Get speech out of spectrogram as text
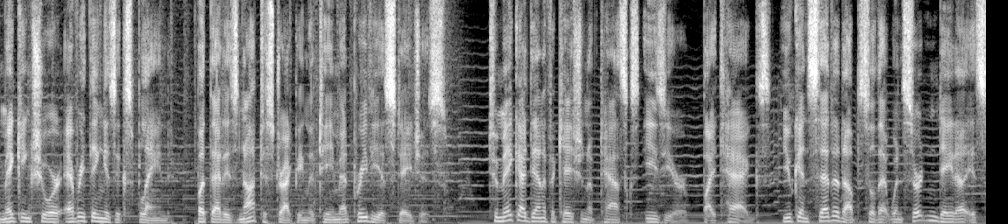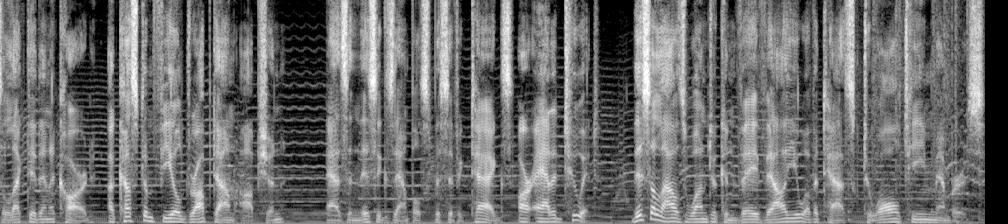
making sure everything is explained, but that is not distracting the team at previous stages. To make identification of tasks easier by tags, you can set it up so that when certain data is selected in a card, a custom field drop-down option, as in this example specific tags, are added to it. This allows one to convey value of a task to all team members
